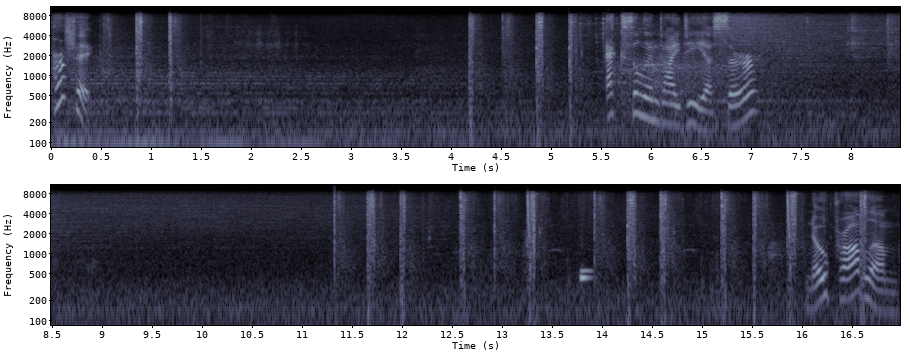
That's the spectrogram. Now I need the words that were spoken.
Perfect. Excellent idea, sir. No problem.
